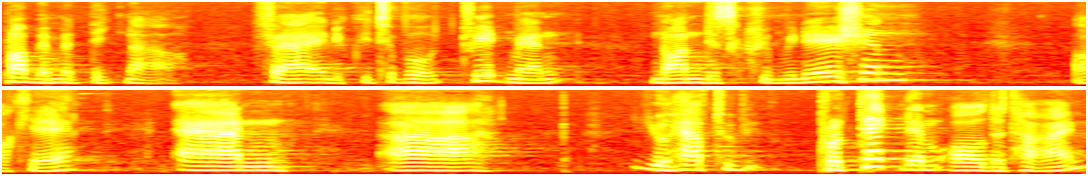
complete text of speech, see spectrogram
problematic now fair and equitable treatment, non-discrimination, okay? And uh, you have to protect them all the time.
